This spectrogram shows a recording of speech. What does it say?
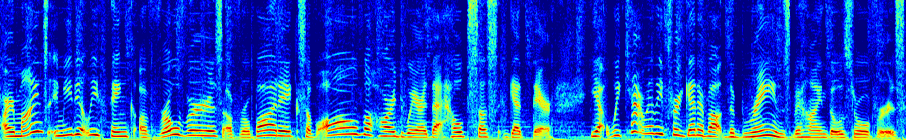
our minds immediately think of rovers, of robotics, of all the hardware that helps us get there. Yet we can't really forget about the brains behind those rovers.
